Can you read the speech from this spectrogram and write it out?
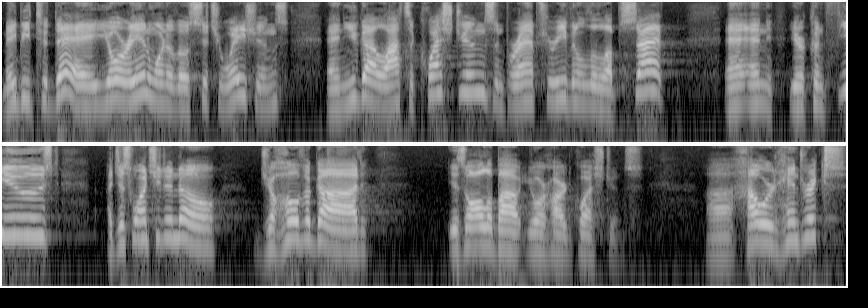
Maybe today you're in one of those situations and you got lots of questions, and perhaps you're even a little upset and, and you're confused. I just want you to know Jehovah God is all about your hard questions. Uh, Howard Hendricks,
